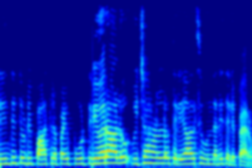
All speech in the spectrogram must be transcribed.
నిందితుడి పాత్రపై పూర్తి వివరాలు విచారణలో తెలియాల్సి ఉందని తెలిపారు.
